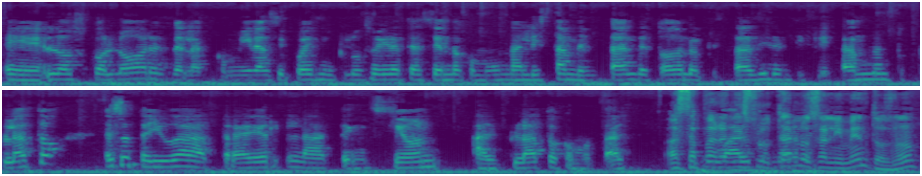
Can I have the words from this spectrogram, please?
eh, los colores de la comida. Si puedes incluso irte haciendo como una lista mental de todo lo que estás identificando en tu plato, eso te ayuda a atraer la atención al plato como tal. Hasta para Igual, disfrutar claro. los alimentos, ¿no?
